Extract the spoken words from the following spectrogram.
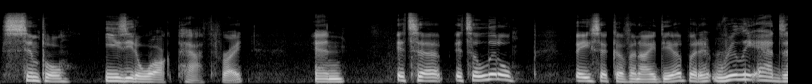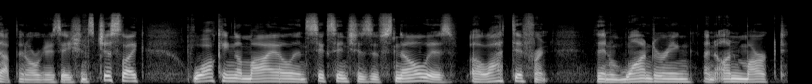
simple, easy to walk path, right? And it's a, it's a little basic of an idea, but it really adds up in organizations. Just like walking a mile in six inches of snow is a lot different than wandering an unmarked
